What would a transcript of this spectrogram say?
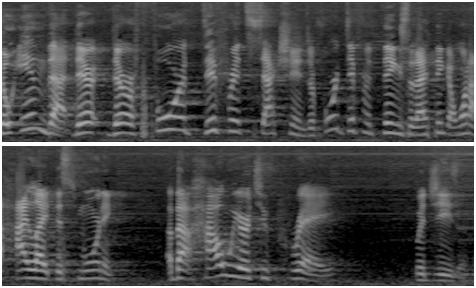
So, in that, there, there are four different sections, or four different things that I think I want to highlight this morning about how we are to pray with Jesus.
